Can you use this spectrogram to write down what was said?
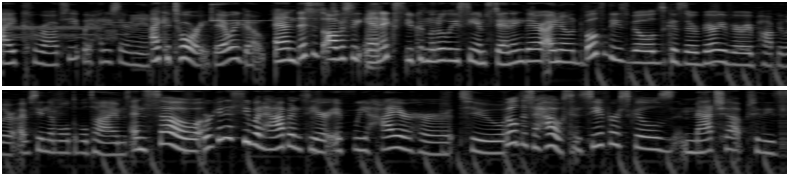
Ikarati. Wait, how do you say her name? Ikatori. There we go. And this is obviously Annex. You can literally see him standing there. I know both of these builds because they're very, very popular. I've seen them multiple times. And so we're going to see what happens here if we hire her to build us a house and see if her skills match up to these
